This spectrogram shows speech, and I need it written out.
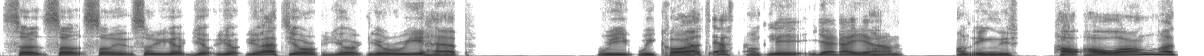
So so so so you you you you at your your your rehab. We we call it definitely, yeah, yeah. on English. How how long had,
